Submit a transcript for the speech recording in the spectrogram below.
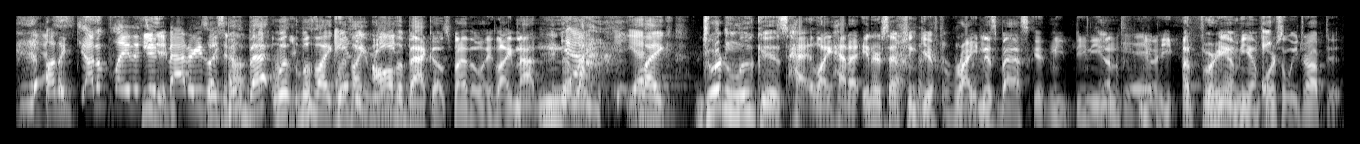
on, a, on a play that He didn't did- matter. He's listen, like, With, ba- with, with like with Andy like all the backups, by the way, like not no, Yeah. like Yeah. like Jordan Lucas had like had an interception gift right in his basket, and he, and he, un- you know he uh, for him he unfortunately dropped it.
